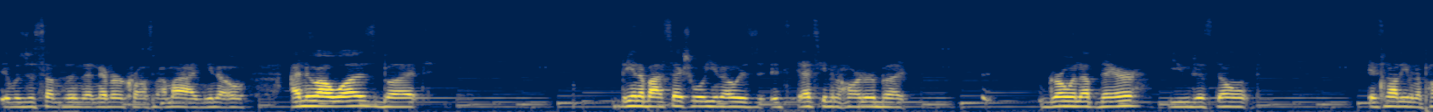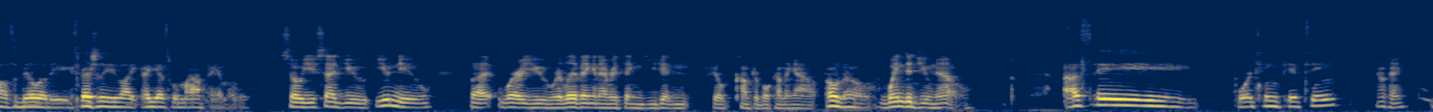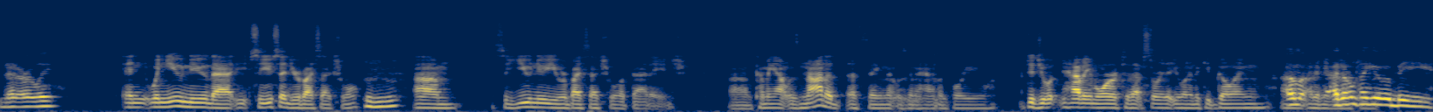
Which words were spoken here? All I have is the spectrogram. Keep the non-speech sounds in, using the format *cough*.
it was just something that never crossed my mind. You know, I knew I was, but being a bisexual, you know, is it's that's even harder. But growing up there, you just don't. It's not even a possibility, especially like I guess with my family. So you said you you knew, but where you were living and everything, you didn't feel comfortable coming out. Oh no, When did you know? I say 14, 15, Okay. that early. And when you knew that, so you said you were bisexual. hmm Um, so you knew you were bisexual at that age. Um, coming out was not a, a thing that was going to happen for you. Did you have any more to that story that you wanted to keep going? Um, didn't I don't think it would be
